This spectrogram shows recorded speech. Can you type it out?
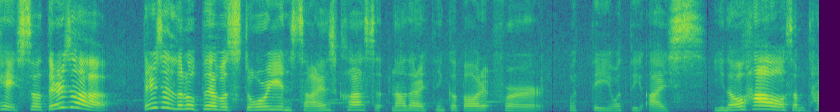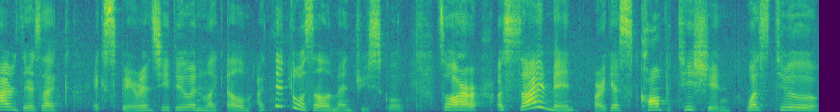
Okay, so there's a there's a little bit of a story in science class now that I think about it for with the with the ice. You know how sometimes there's like experiments you do in like ele- I think it was elementary school. So our assignment or I guess competition was to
